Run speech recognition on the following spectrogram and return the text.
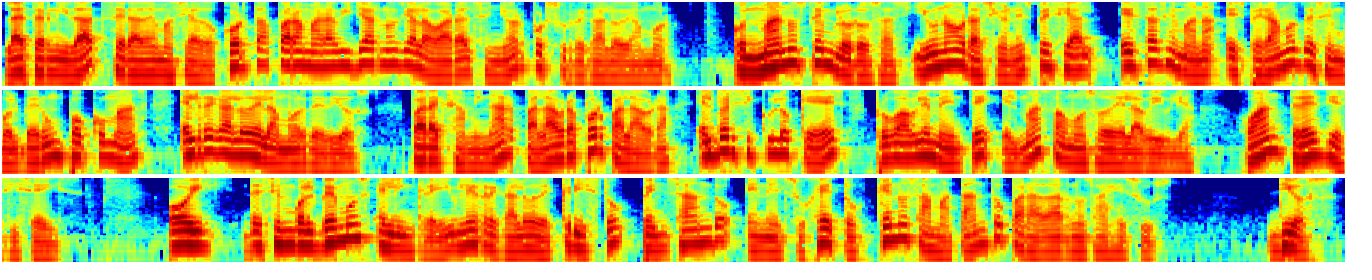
La eternidad será demasiado corta para maravillarnos y alabar al Señor por su regalo de amor. Con manos temblorosas y una oración especial, esta semana esperamos desenvolver un poco más el regalo del amor de Dios, para examinar palabra por palabra el versículo que es probablemente el más famoso de la Biblia, Juan 3:16. Hoy desenvolvemos el increíble regalo de Cristo pensando en el sujeto que nos ama tanto para darnos a Jesús, Dios.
